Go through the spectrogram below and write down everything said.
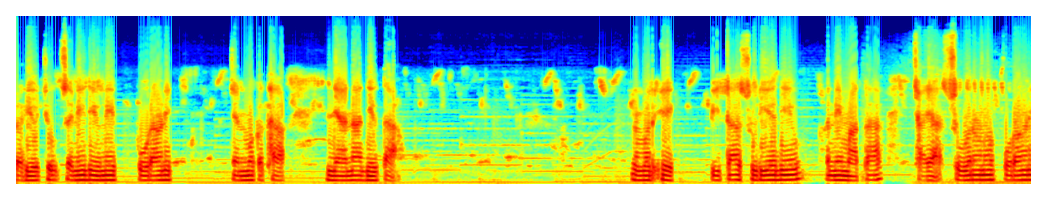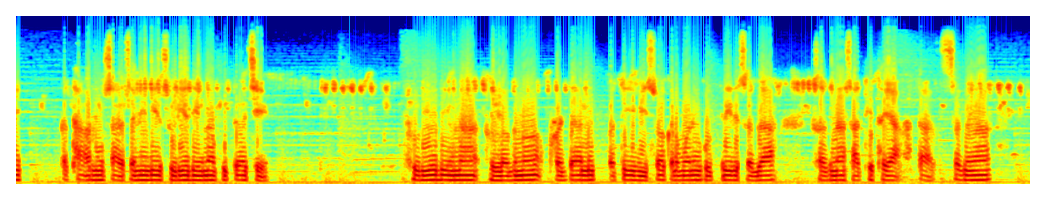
રહ્યો છું. શનિદેવની પૌરાણિક જન્મકથા જ્ઞાના દેવતા નંબર એક, પિતા સૂર્યદેવ અને માતા છાયા સુવર્ણ પૌરાણિક કથા અનુસાર શનિદેવ સૂર્યદેવના પુત્ર છે. સૂર્યદેવના લગ્ન પ્રજાલિત પતિ વિશ્વકર્માની પુત્રી સગા સગના સાથે થયા હતા. સગના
